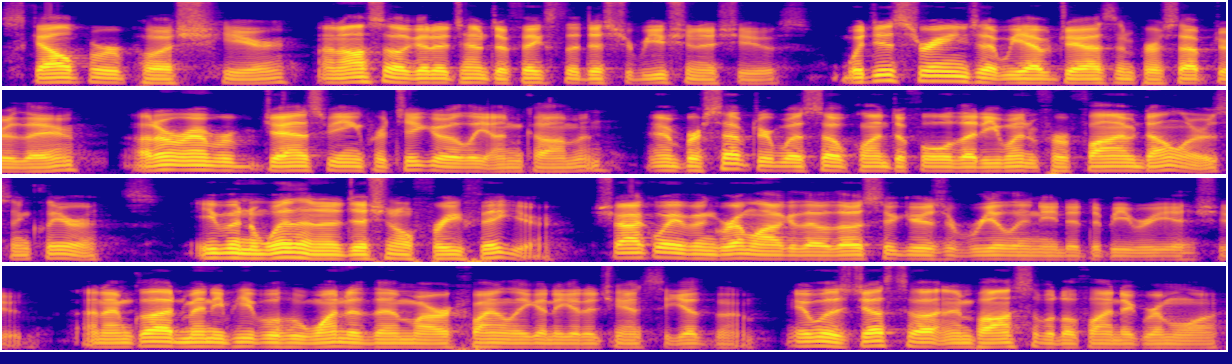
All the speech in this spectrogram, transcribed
scalper push here, and also a good attempt to fix the distribution issues. Which is strange that we have Jazz and Perceptor there. I don't remember Jazz being particularly uncommon, and Perceptor was so plentiful that he went for $5 in clearance, even with an additional free figure. Shockwave and Grimlock, though, those figures really needed to be reissued. And I'm glad many people who wanted them are finally going to get a chance to get them. It was just about impossible to find a Grimlock.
